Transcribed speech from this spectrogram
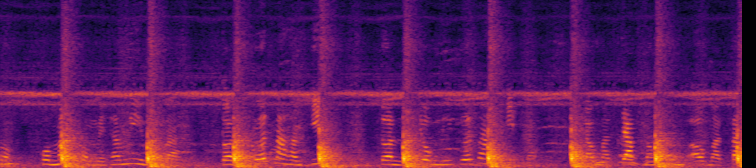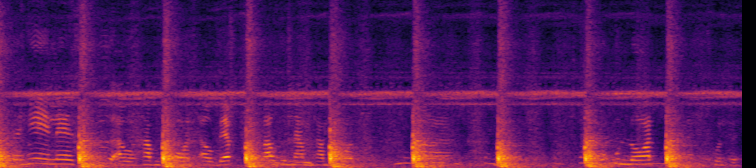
ของความหมายของเมทามีบอกว่าตอนเกิดมาทำอิฐตอนยมนี้เกิดมาทำอิฐน่ะ เรามาจับมาคุมเอามาตั้งแต่เฮ่เล่ซื้อเอาทำคอนเอาแบบเบ้าคุณนำทำคอนอ่าพวกคุณรอดคนเอ่ย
